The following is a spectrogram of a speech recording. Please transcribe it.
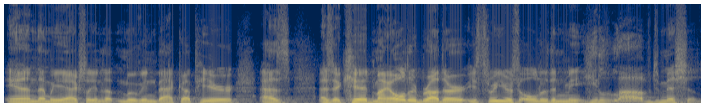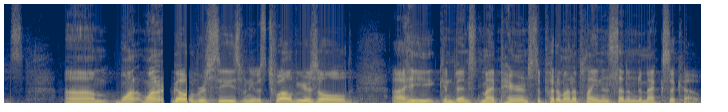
And then we actually ended up moving back up here. As, as a kid, my older brother, he's three years older than me, he loved missions. Um, wanted to go overseas. When he was 12 years old, uh, he convinced my parents to put him on a plane and send him to Mexico.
